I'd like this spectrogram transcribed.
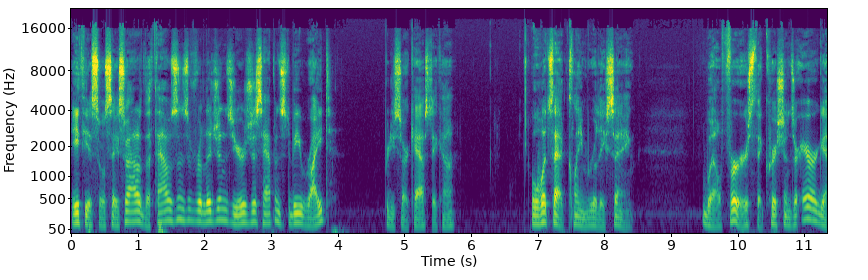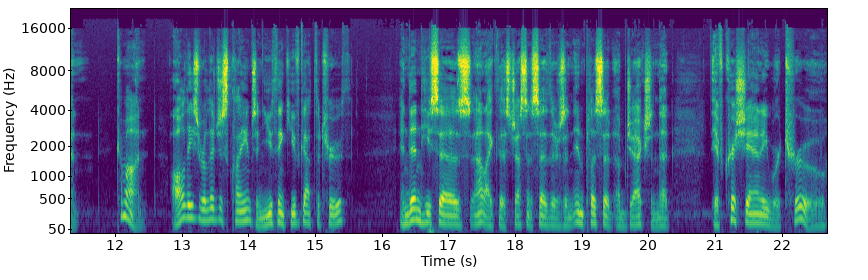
atheists will say, so out of the thousands of religions, yours just happens to be right. Pretty sarcastic, huh? Well, what's that claim really saying? Well, first, that Christians are arrogant. Come on, all these religious claims, and you think you've got the truth? And then he says, I like this. Justin says there's an implicit objection that if Christianity were true,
